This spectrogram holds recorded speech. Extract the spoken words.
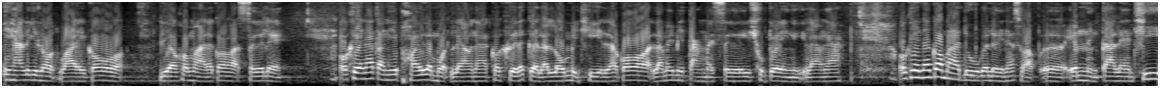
นี่ฮะรีโหลดไวก็เลี้ยวเข้ามาแล้วก็ซื้อเลย โอเคนะตอนนี้พอยต์เราหมดแล้วนะ ก็คือถ้าเกิดเราล้มอีกที แล้วก็เราไม่มีตังค์มาซื้อชุบตัวเองอีกแล้วนะ โอเคนะก็มาดูกันเลยนะสำหรับเออ M1 กาแลนที่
